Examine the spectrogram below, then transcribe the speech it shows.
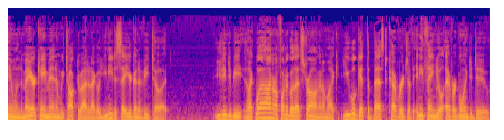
And when the mayor came in and we talked about it, I go, you need to say you're going to veto it. You need to be like, well, I don't know if I want to go that strong. And I'm like, you will get the best coverage of anything you'll ever going to do.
